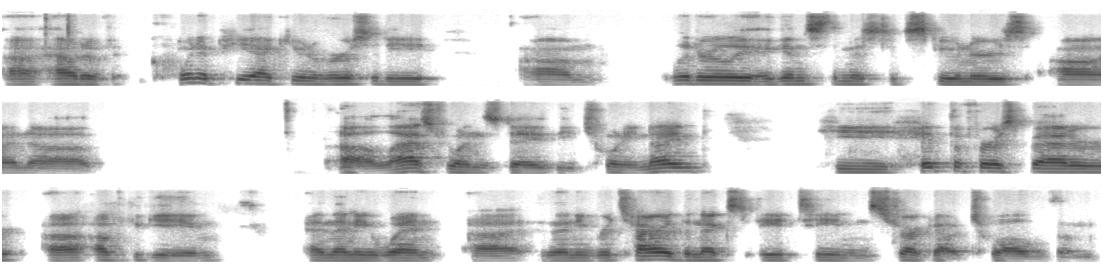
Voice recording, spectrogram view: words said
uh, out of quinnipiac university um, literally against the mystic schooners on uh, uh last wednesday the 29th he hit the first batter uh, of the game and then he went uh, and then he retired the next 18 and struck out 12 of them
